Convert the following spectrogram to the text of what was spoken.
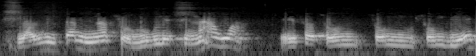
las vitaminas solubles en agua. Esas son son son 10.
